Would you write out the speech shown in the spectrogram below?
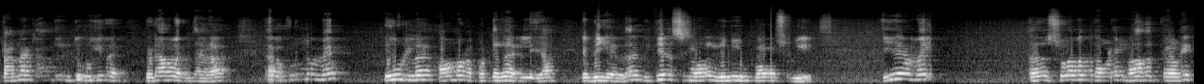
தன்னை காத்துக்கிட்டு உயிரை விடாம இருந்தாரா? குடும்பமே ஊர்ல அவமானப்பட்டதா இல்லையா எப்படிங்கிறத வித்தியாசமாகவும் விரிவுமாகவும் சொல்லி இஎம்ஐ அதாவது சுலபத்தவணை மாதத்தவணை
